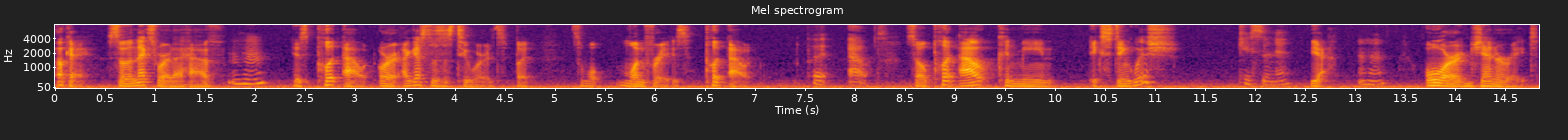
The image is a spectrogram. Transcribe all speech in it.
Okay, so the next word I have is put out, or I guess this is two words, but it's o- one phrase. Put out. put out So put out can mean extinguish, 消すね。 yeah, うん or generate.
